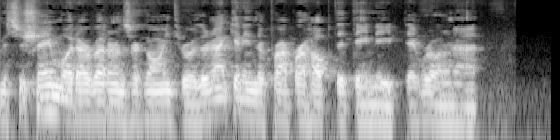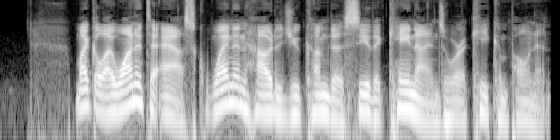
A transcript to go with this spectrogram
It's a shame what our veterans are going through. They're not getting the proper help that they need. They really not. Michael, I wanted to ask when and how did you come to see that canines were a key component?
